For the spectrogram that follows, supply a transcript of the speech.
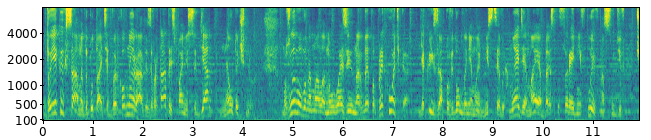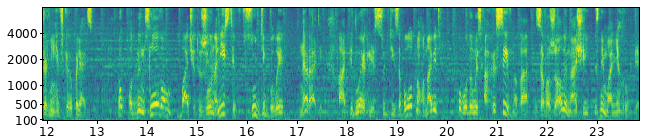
До яких саме депутатів Верховної Ради звертатись пані суддя не уточнила. Можливо, вона мала на увазі нардепа Приходька, який за повідомленнями місцевих медіа має безпосередній вплив на суддів Чернігівської апеляції. Ну, одним словом, бачити журналістів судді були не раді. А підлеглі судді Заболотного навіть поводились агресивно та заважали нашій знімальній групі.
